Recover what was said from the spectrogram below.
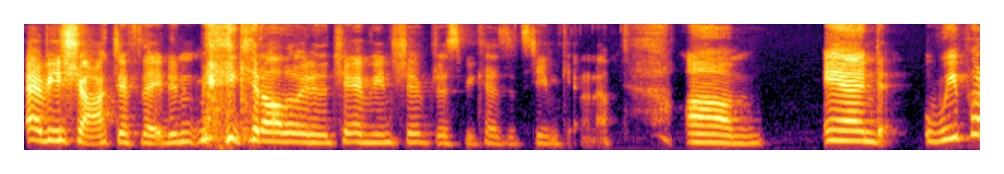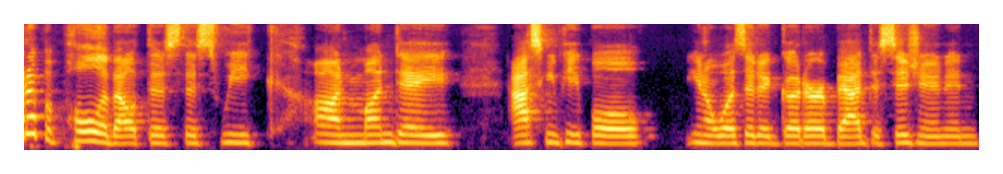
I'd be shocked if they didn't make it all the way to the championship just because it's Team Canada. Um, and we put up a poll about this this week on Monday, asking people you know, was it a good or a bad decision? And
